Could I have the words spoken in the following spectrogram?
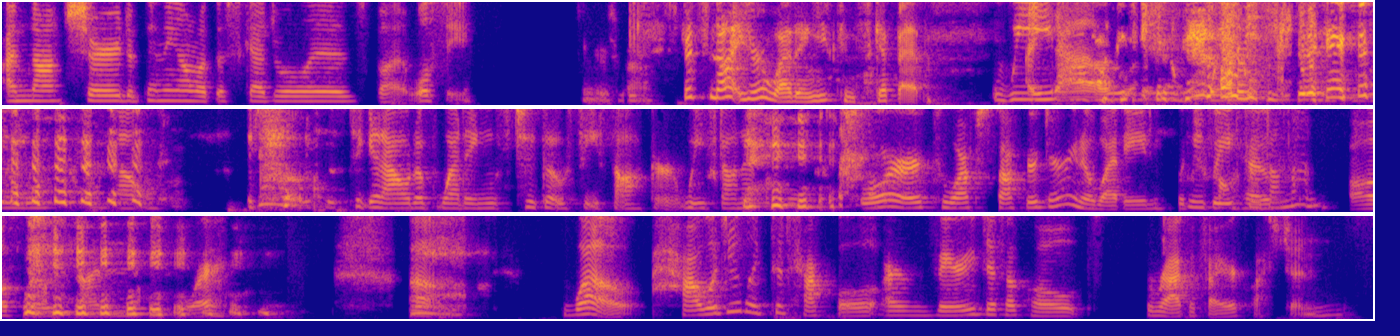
I'm not sure depending on what the schedule is, but we'll see. Fingers crossed. If it's not your wedding, you can skip it. We I have know. the I'm just kidding. no, the closest to get out of weddings to go see soccer. We've done it. before. Or to watch soccer during a wedding, which We've we also have done that. also done before. Um, well, how would you like to tackle our very difficult rapid fire questions?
